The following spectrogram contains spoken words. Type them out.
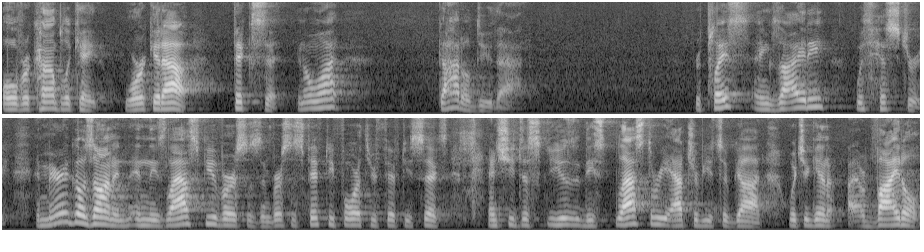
overcomplicate work it out, fix it. You know what? God will do that. Replace anxiety with history. And Mary goes on in, in, these last few verses, in verses 54 through 56, and she just uses these last three attributes of God, which again are vital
